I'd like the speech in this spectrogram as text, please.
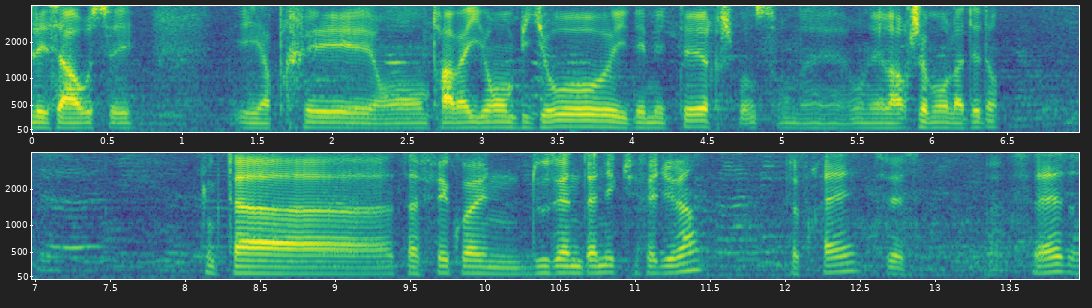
les AOC. Et après, en travaillant bio et metteurs, je pense qu'on est, est largement là-dedans. Donc as, ça fait quoi, une douzaine d'années que tu fais du vin à peu près? 16. 16.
